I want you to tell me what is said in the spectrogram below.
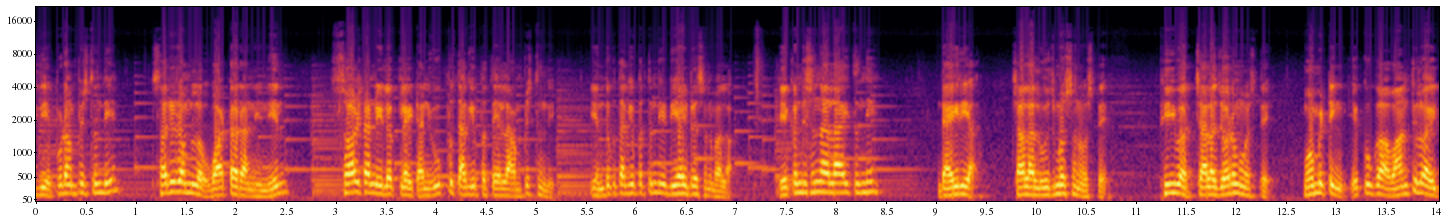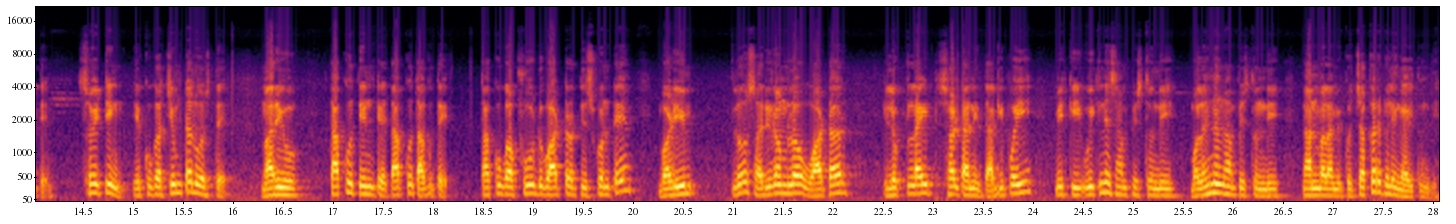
ఇది ఎప్పుడు అనిపిస్తుంది? శరీరంలో వాటర్ అని నీల్ సాల్ట్ అండ్ ఇలక్లైట్ అని ఉప్పు తగ్గిపోతే ఎలా అనిపిస్తుంది. ఎందుకు తగ్గిపోతుంది? డిహైడ్రేషన్ వల్ల. ఏ కండిషన్ ఎలా అవుతుంది? డైరియా చాలా లూజ్ మోషన్ వస్తే. ఫీవర్ చాలా జ్వరం వస్తే. వామిటింగ్ ఎక్కువగా వాంతులు అయితే. స్వెట్టింగ్ ఎక్కువగా చిమటలు వస్తే. మరియు తక్కువ తింటే తక్కువ తగ్గితే తక్కువగా ఫుడ్ వాటర్ తీసుకుంటే బాడీలో శరీరంలో వాటర్ ఇలక్ట్రైట్ సాల్ట్ అని తగ్గిపోయి మీకు వీక్నెస్ అనిపిస్తుంది బలహీనంగా అనిపిస్తుంది దానివల్ల మీకు చక్కెర ఫీలింగ్ అవుతుంది.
